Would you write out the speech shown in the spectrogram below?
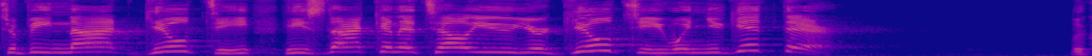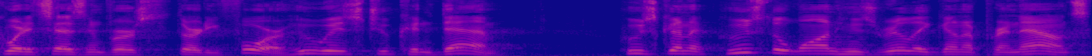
to be not guilty, he's not going to tell you you're guilty when you get there. Look what it says in verse 34 Who is to condemn? Who's, gonna, who's the one who's really going to pronounce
